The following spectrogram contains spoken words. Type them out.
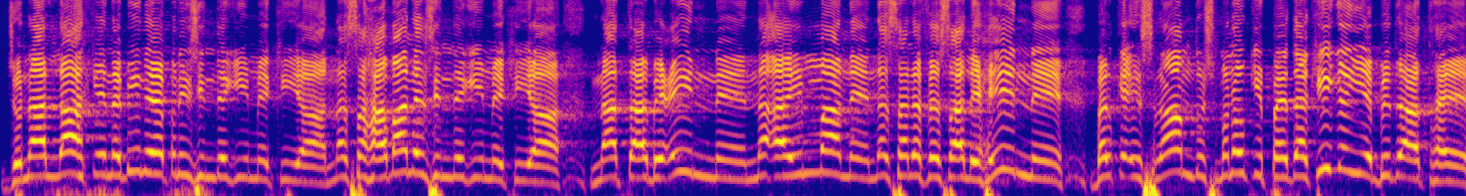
جو نہ اللہ کے نبی نے اپنی زندگی میں کیا، نہ صحابہ نے زندگی میں کیا، نہ تابعین نے، نہ ائمہ نے، نہ سلف صالحین نے، بلکہ اسلام دشمنوں کی پیدا کی گئی یہ بدعت ہے۔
